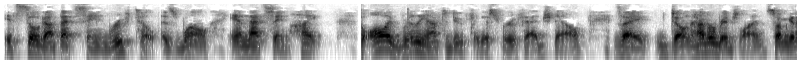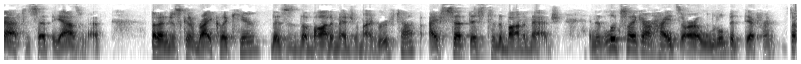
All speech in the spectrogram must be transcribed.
it's still got that same roof tilt as well, and that same height. So all I really have to do for this roof edge now is I don't have a ridge line, so I'm going to have to set the azimuth but I'm just going to right click here. This is the bottom edge of my rooftop. I set this to the bottom edge and it looks like our heights are a little bit different. So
